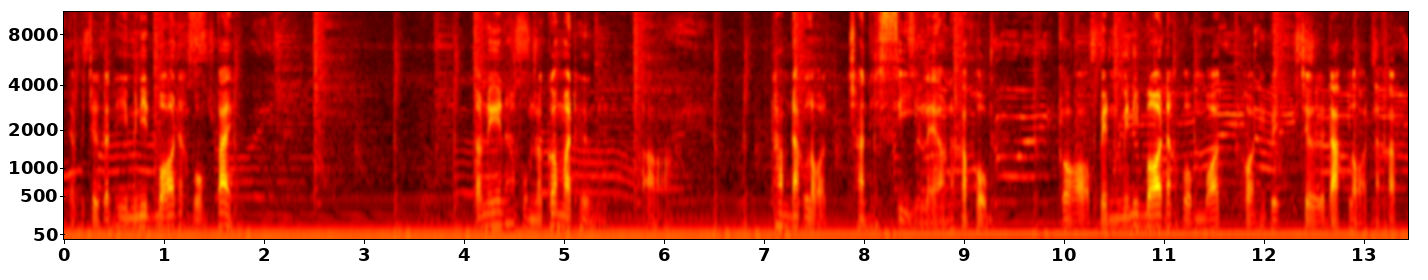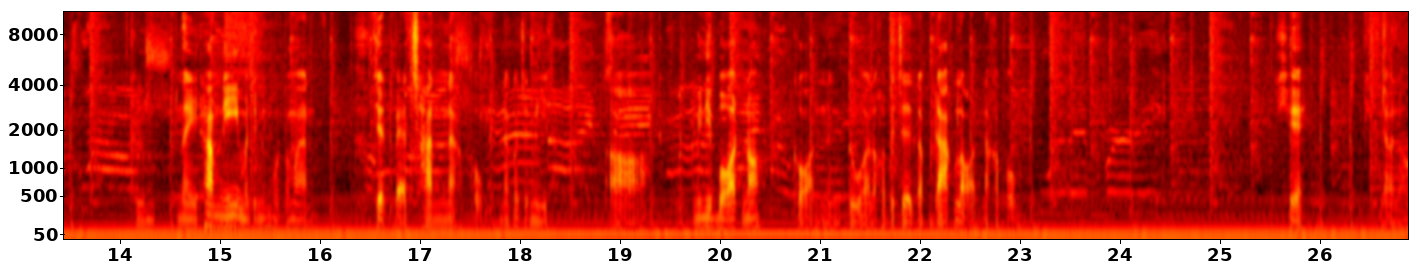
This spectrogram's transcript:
เดี๋ยวไปเจอกันที่มินิบอสนะครับผมไป ตอนนี้นะครับผมแล้วก็มาถึงถ้ำดักหลอดชั้นที่ 4 แล้วนะครับผมก็เป็นมินิบอสนะครับผมบอสก่อนที่ไปเจอดักหลอดนะครับคือในถ้ำนี้มันจะมีหมดประมาณ 7-8 ชั้นนะครับผมแล้วก็จะมีมินิบอสเนาะ ก่อนหนึ่งตัว แล้วค่อยไปเจอกับดักหลอดนะครับผมโอเค เดี๋ยวเรา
